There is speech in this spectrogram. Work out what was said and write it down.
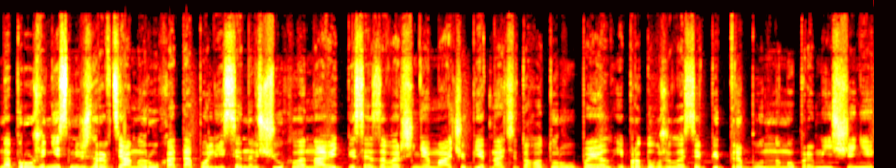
Напруженість між гравцями Руха та Полісся не вщухла навіть після завершення матчу 15-го туру УПЛ і продовжилася в підтрибунному приміщенні.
